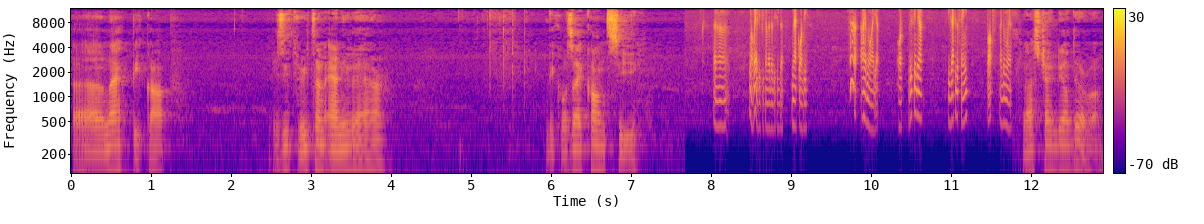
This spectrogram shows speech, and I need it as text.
uh, neck pickup? Is it written anywhere? Because I can't see. Let's check the other one.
